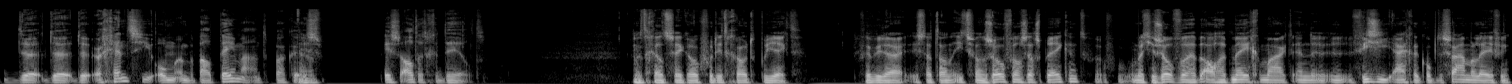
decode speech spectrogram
de, de, de urgentie om een bepaald thema aan te pakken... Is, is altijd gedeeld. Dat geldt zeker ook voor dit grote project. Of heb je daar, is dat dan iets van zo vanzelfsprekend? Omdat je zoveel hebt, al hebt meegemaakt en een visie eigenlijk op de samenleving...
